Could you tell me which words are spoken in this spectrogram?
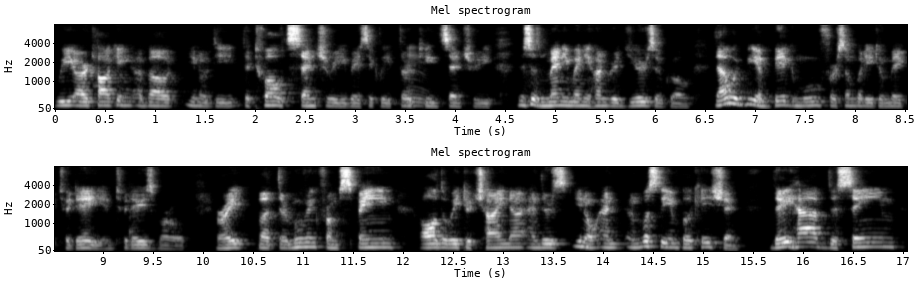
we are talking about, you know, the, the 12th century, basically 13th mm. century. This is many, many hundred years ago. That would be a big move for somebody to make today in today's world, right? But they're moving from Spain all the way to China. And there's, you know, and, and what's the implication? They have the same,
